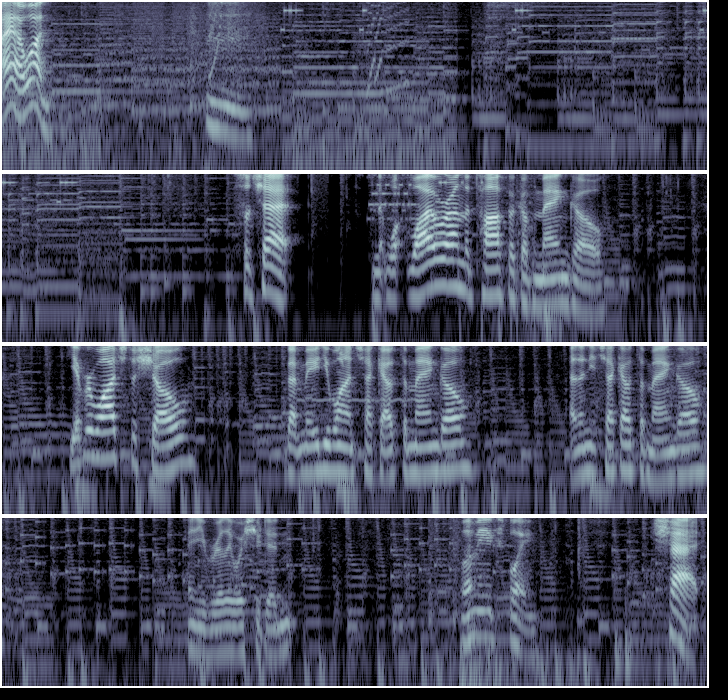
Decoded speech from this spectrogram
Hey, I won! Hmm. So chat, while we're on the topic of mango, you ever watched a show that made you want to check out the mango, and then you check out the mango, and you really wish you didn't? Let me explain. Chat,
